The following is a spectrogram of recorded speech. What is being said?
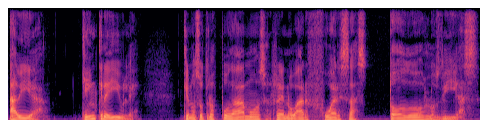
a día. Qué increíble que nosotros podamos renovar fuerzas todos los días.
